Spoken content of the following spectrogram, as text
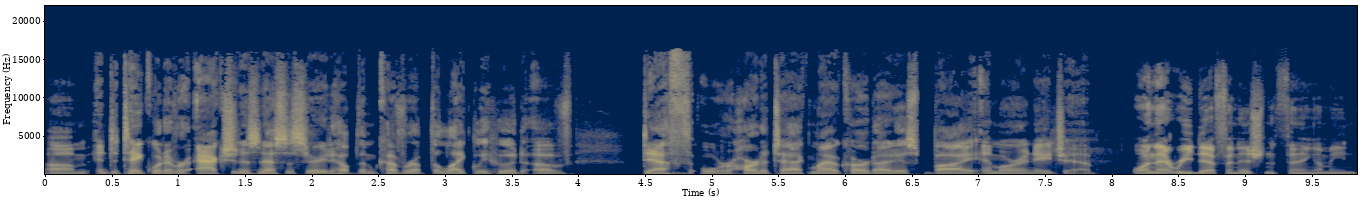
um, and to take whatever action is necessary to help them cover up the likelihood of death or heart attack, myocarditis by mRNA jab. Well, and that redefinition thing, I mean,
